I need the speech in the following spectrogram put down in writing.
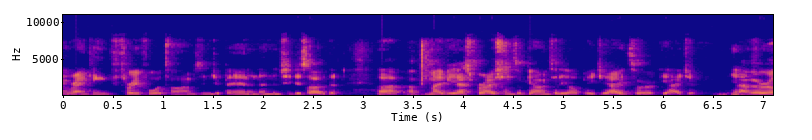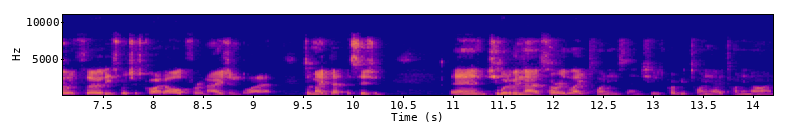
ranking three or four times in Japan, and then she decided that uh, maybe aspirations of going to the LPGA tour at the age of you know early thirties, which is quite old for an Asian player to make that decision. And she would have been no, sorry, late twenties then. She was probably 28, 29.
